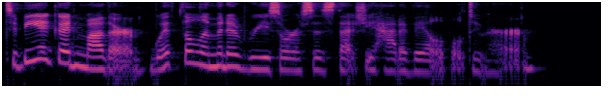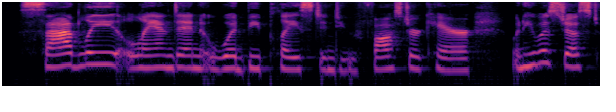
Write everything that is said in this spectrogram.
to be a good mother with the limited resources that she had available to her. Sadly, Landon would be placed into foster care when he was just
